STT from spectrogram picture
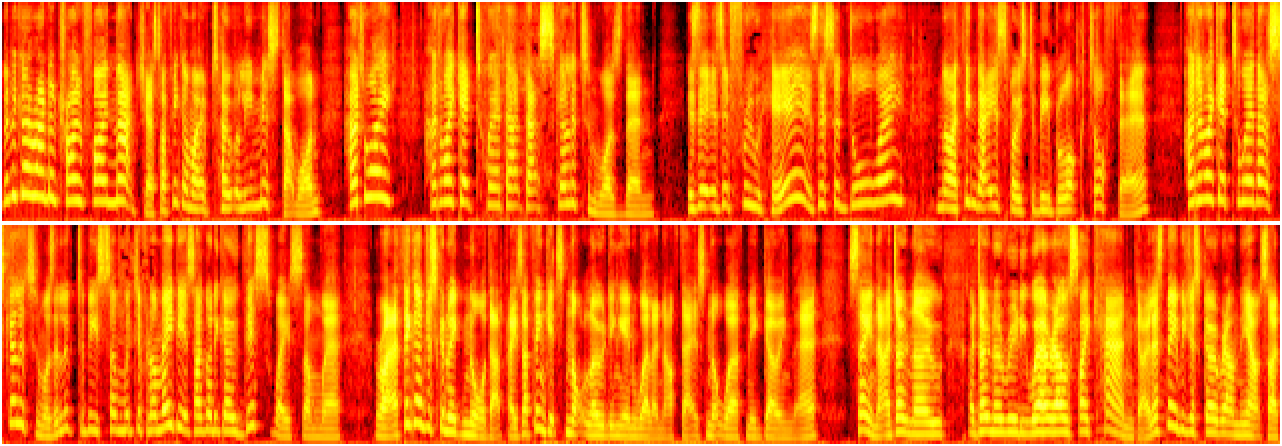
let me go around and try and find that chest. I think I might have totally missed that one. How do I how do I get to where that, that skeleton was then? Is it is it through here? Is this a doorway? No, I think that is supposed to be blocked off there. How did I get to where that skeleton was? It looked to be somewhere different. Or maybe it's I got to go this way somewhere. Right, I think I'm just going to ignore that place. I think it's not loading in well enough that it's not worth me going there. Saying that, I don't know I don't know really where else I can go. Let's maybe just go around the outside.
